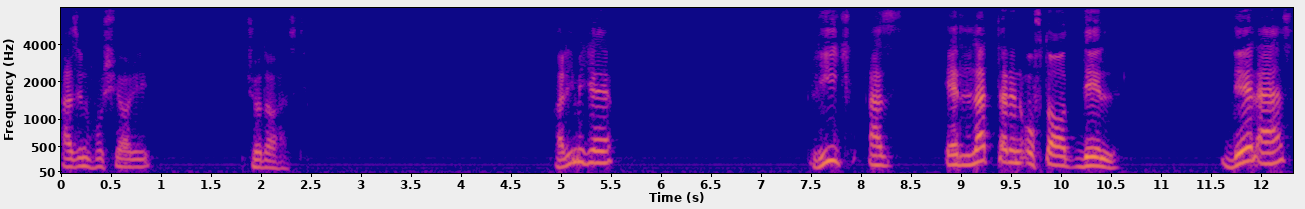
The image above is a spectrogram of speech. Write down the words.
از این هوشیاری جدا هستیم. ولی میگه لیک از علت در این افتاد دل. دل از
